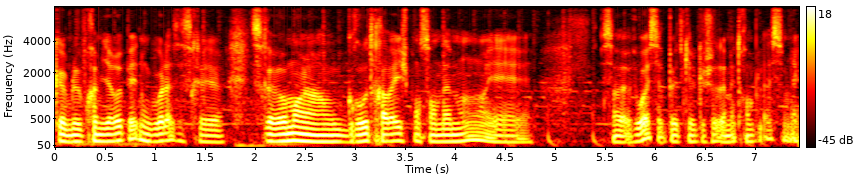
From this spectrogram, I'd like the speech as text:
comme le premier EP. Donc voilà, ça serait, ce serait vraiment un gros travail, je pense, en amont et ça, ouais, ça peut être quelque chose à mettre en place. Mais,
